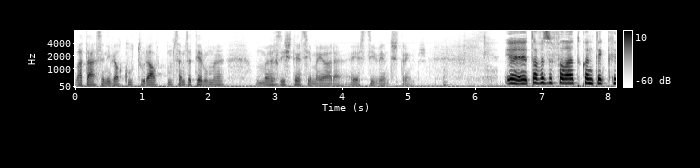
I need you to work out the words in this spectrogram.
lá está, se a nível cultural começamos a ter uma, uma resistência maior a, a estes eventos extremos. Eh, estavas a falar de quanto é que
